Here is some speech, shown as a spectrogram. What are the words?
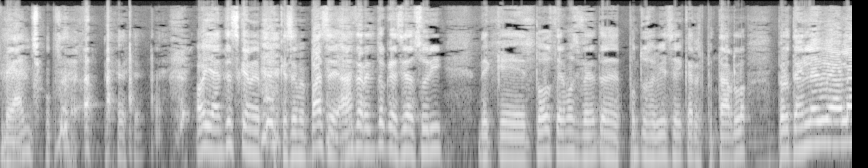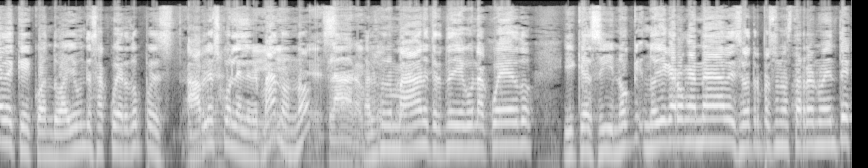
De ancho. Oye, antes que, me- que se me pase, hace ratito que decía Suri de que todos tenemos diferentes puntos de vista y hay que respetarlo, pero también le habla de que cuando haya un desacuerdo, pues hables con el Sí, hermano, ¿no? Claro. Hables con el hermano y traten de llegar a un acuerdo y que si no, no llegaron a nada y si la otra persona está renuente,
